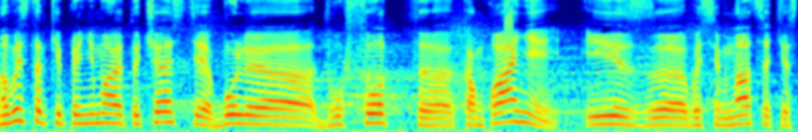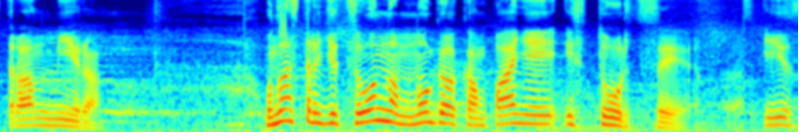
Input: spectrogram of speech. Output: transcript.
На выставке принимают участие более 200 компаний из 18 стран мира. У нас традиционно много компаний из Турции, из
